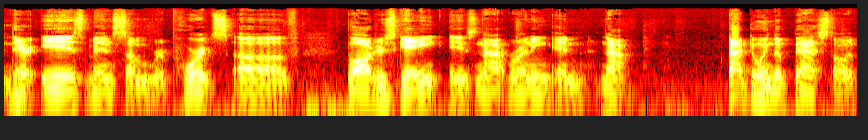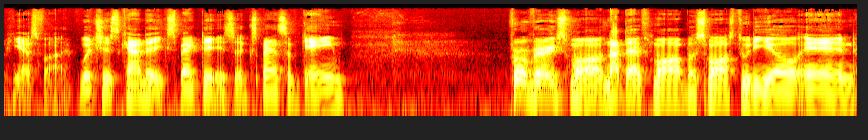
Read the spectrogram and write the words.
there is been some reports of Baldur's Gate is not running and not not doing the best on the PS5, which is kind of expected. It's an expansive game from a very small, not that small, but small studio, and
